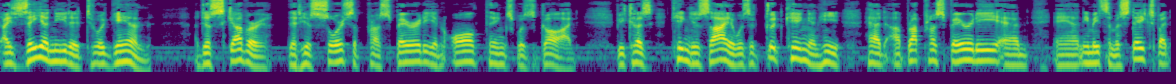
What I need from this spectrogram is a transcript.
Isaiah needed to again discover that his source of prosperity in all things was God, because King Uzziah was a good king and he had uh, brought prosperity and and he made some mistakes, but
